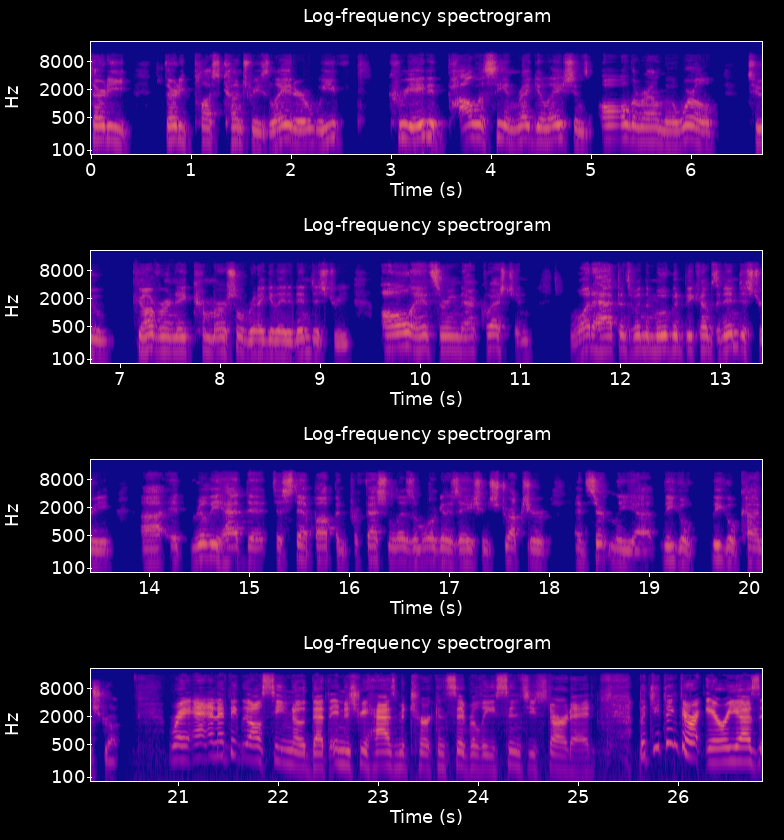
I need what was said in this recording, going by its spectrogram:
30 30 plus countries later we've created policy and regulations all around the world to govern a commercial regulated industry all answering that question what happens when the movement becomes an industry, uh, it really had to, to step up in professionalism, organization, structure, and certainly uh, legal legal construct. Right, and I think we all see, you know, that the industry has matured considerably since you started. But do you think there are areas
